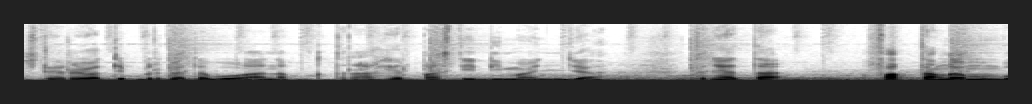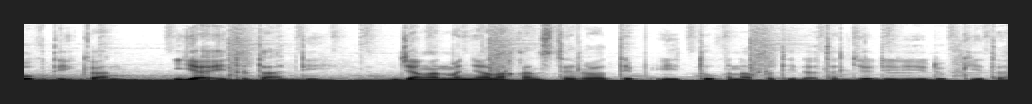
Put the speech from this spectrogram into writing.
Stereotip berkata bahwa anak terakhir pasti dimanja ternyata fakta nggak membuktikan ya itu tadi. Jangan menyalahkan stereotip itu kenapa tidak terjadi di hidup kita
